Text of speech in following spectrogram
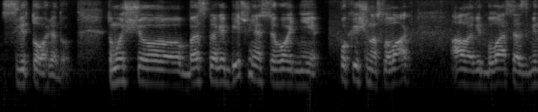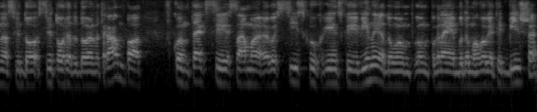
світогляду, тому що без перебільшення сьогодні поки що на словах, але відбулася зміна світогляду Дональда Трампа в контексті саме російсько-української війни. Я думаю, про неї будемо говорити більше.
